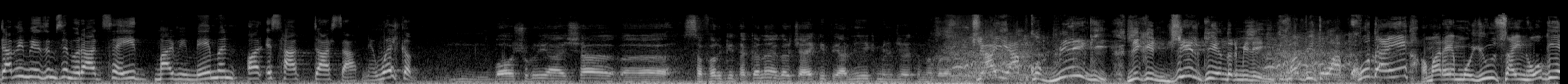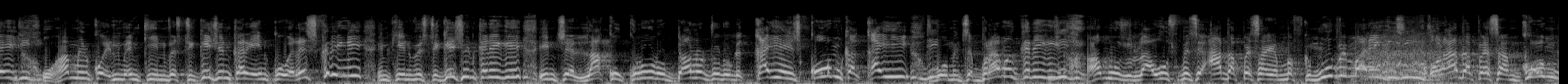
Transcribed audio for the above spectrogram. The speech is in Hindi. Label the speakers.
Speaker 1: डमी म्यूज़ियम से मुराद सईद मारवी मेमन और इसहाक डार साहब ने वेलकम
Speaker 2: बहुत शुक्रिया आयशा। सफ़र की थकन है अगर चाय की प्याली एक मिल जाए तो मैं बड़ा
Speaker 3: चाय आपको मिलेगी लेकिन जेल के अंदर मिलेगी। अभी तो आप खुद आए हमारा एमओयू साइन हो गया है। वो हम इनको इन, इनकी इन्वेस्टिगेशन करें इनको अरेस्ट करेंगे इनकी इन्वेस्टिगेशन करेंगे। इनसे लाखों करोड़ों डॉलर जो उन्होंने खाई है इस कौम का खाई वो इनसे बरामद करेगी। हम उस उसमें से आधा पैसा हम के मुँह पे मारेंगे और आधा पैसा हम कौम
